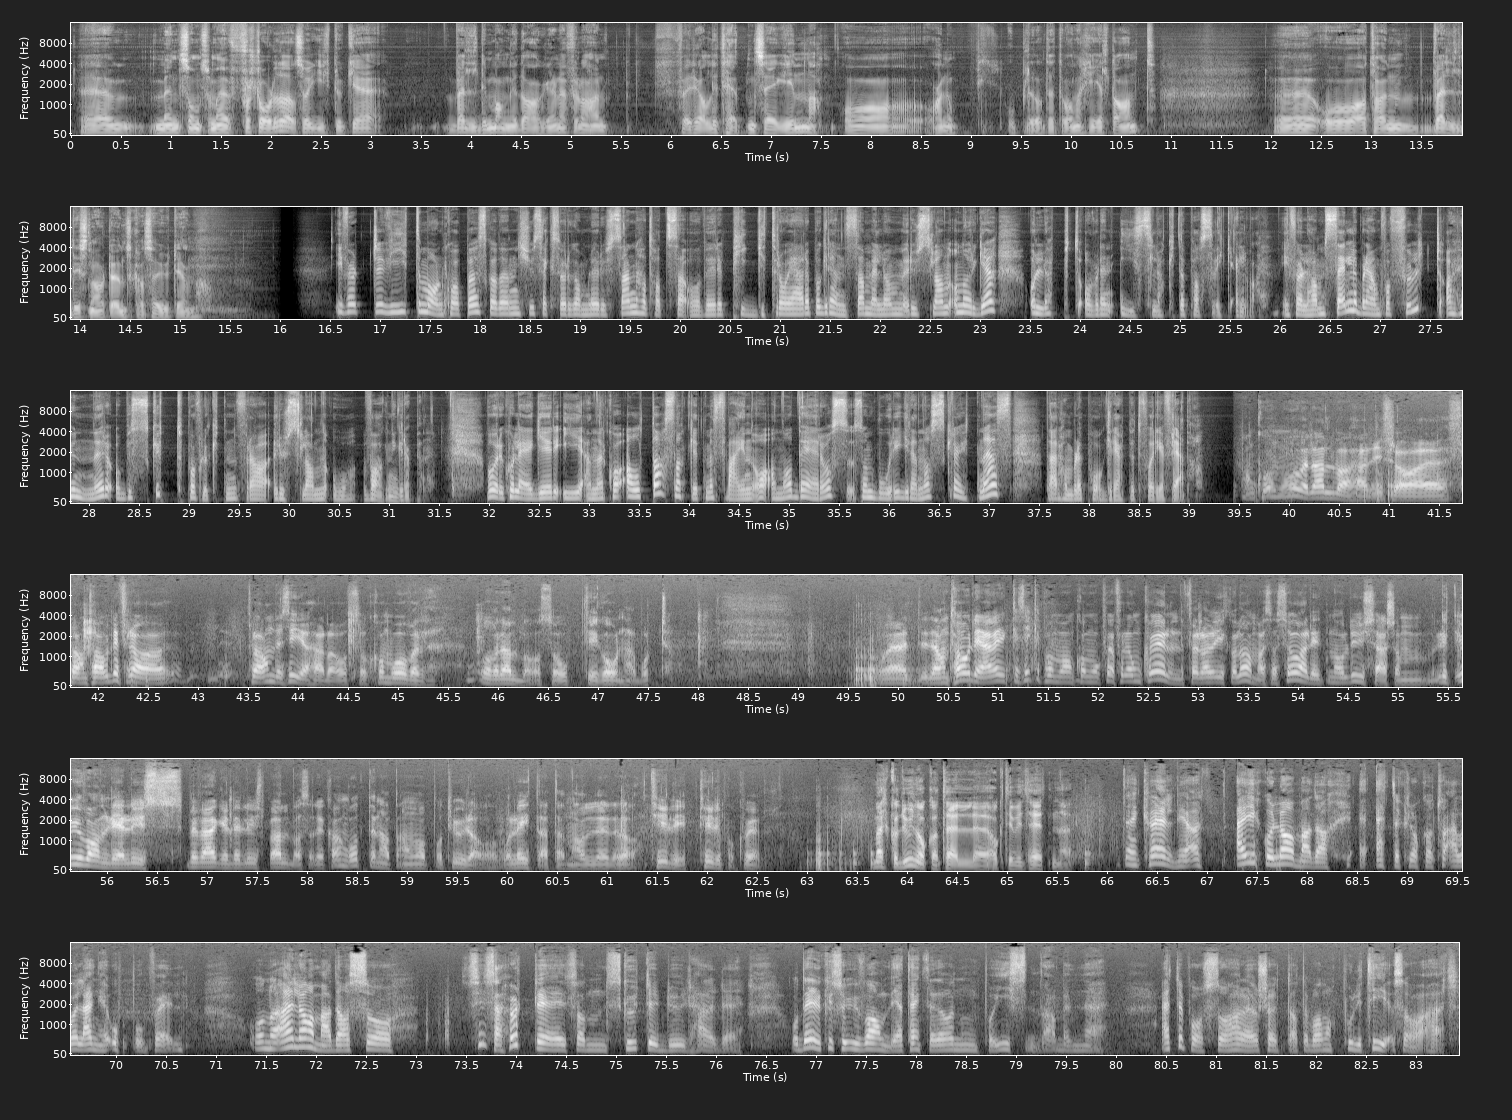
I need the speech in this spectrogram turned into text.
Men sånn som jeg forstår det, da, så gikk det jo ikke veldig mange dagene før han realiteten seg inn, da, og han opplevde at dette var noe helt annet. og at han veldig snart ønska seg ut igjen. Iført hvit morgenkåpe skal den 26 år gamle russeren ha tatt seg over piggtrådgjerdet på grensa mellom Russland og Norge, og løpt over den islagte Pasvikelva. Ifølge ham selv ble han forfulgt av hunder og beskutt på flukten fra Russland og Wagner-gruppen. Våre kolleger i NRK Alta snakket med Svein og Anna Derås, som bor i grenda Skrøytnes, der han ble pågrepet forrige fredag. Han kom over elva herifra, eh, antagelig fra, fra andre sida her, da, og så kom over over elva og så opp til gården her borte. Og det er antagelig, Jeg er ikke sikker på om han kom for om kvelden før jeg gikk og la meg, så så jeg litt noe lys her, som litt uvanlige lys, bevegende lys på elva. Så det kan godt hende at han var på tur og, og lette etter den allerede da, tidlig, tidlig på kvelden. Merka du noe til aktiviteten aktivitetene? Den kvelden, ja. Jeg gikk og la meg da etter klokka to. Jeg var lenge oppe om kvelden. Og når jeg la meg da, så syns jeg hørte sånn skuterdur her. Og det er jo ikke så uvanlig. Jeg tenkte det var noen på isen da, men eh, etterpå så har jeg jo skjønt at det var nok politiet som var her.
